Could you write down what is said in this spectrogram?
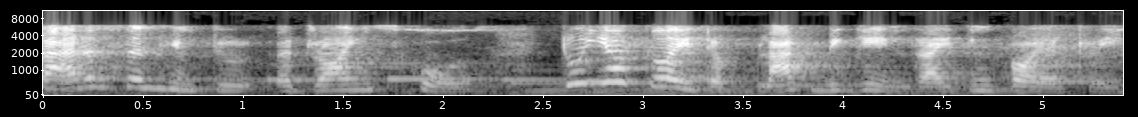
parents sent him to a drawing school. Two years later, Black began writing poetry.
